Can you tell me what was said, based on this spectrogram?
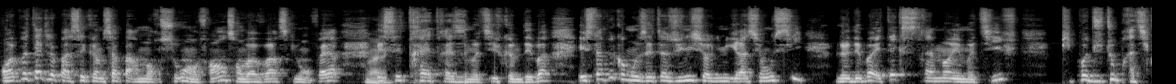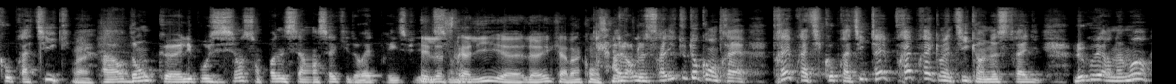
On va peut-être le passer comme ça par morceaux en France, on va voir ce qu'ils vont faire. Et c'est très, très émotif comme débat. Et c'est un peu comme aux États-Unis sur l'immigration aussi. Le débat est extrêmement émotif puis pas du tout pratico-pratique. Alors donc, euh, les positions sont pas nécessairement celles qui devraient être prises. Et l'Australie, euh, Loïc, avant qu'on Alors l'Australie, tout au contraire, très pratico-pratique, très, très pragmatique en Australie. Le gouvernement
